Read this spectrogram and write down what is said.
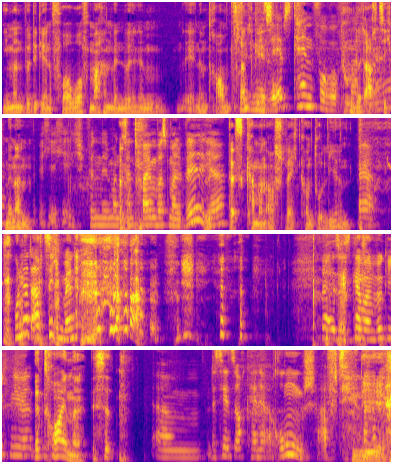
niemand würde dir einen Vorwurf machen, wenn du in einem, in einem Traum fremd gehst. Ich würde mir selbst keinen Vorwurf 180 machen. 180 Männern. Ich, ich, ich, finde, man also, kann träumen, was man will, ja. Das kann man auch schlecht kontrollieren. Ja. 180 Männer. also das kann man wirklich nie... Träume. Das ist, ähm, das ist jetzt auch keine Errungenschaft. Nee.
